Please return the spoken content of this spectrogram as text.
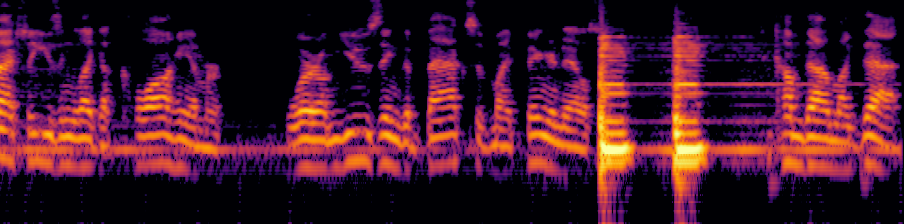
I'm actually using like a claw hammer where I'm using the backs of my fingernails to come down like that.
